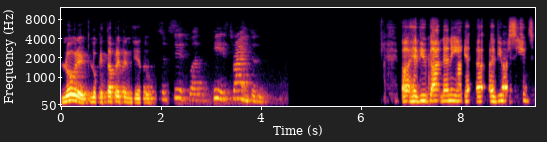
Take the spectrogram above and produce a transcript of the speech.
logre lo que está pretendiendo. succeeds what he is trying to do. Uh, have you gotten any, uh, have you received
